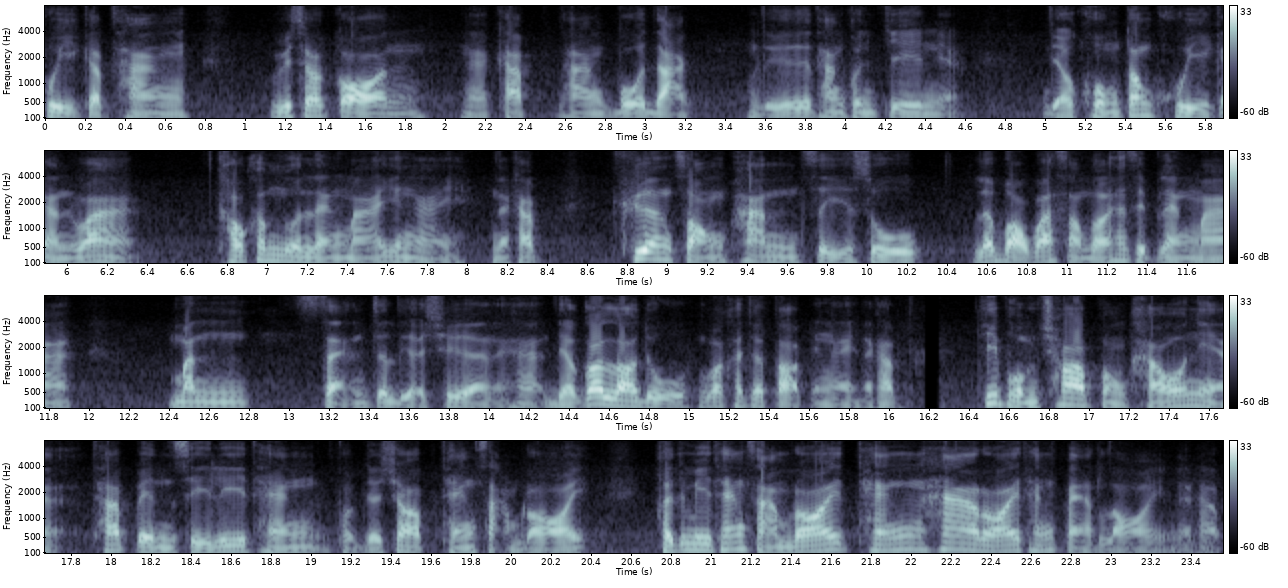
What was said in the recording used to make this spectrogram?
คุยกับทางวิศวกรนะครับทางโปรดักหรือทางคนจีนเนี่ยเดี๋ยวคงต้องคุยกันว่าเขาคำนวณแรงม้ายังไงนะครับ เครื่อง 2,004 สูบ แล้วบอกว่า 350 แรงม้า มันแสนจะเหลือเชื่อนะฮะ เดี๋ยวก็รอดูว่าเขาจะตอบยังไงนะครับ ที่ผมชอบของเขาเนี่ย ถ้าเป็นซีรีส์แท้งผมจะชอบแท้ง 300 เขาจะมีแท้ง 300 แท้ง 500 แท้ง 800 นะครับ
